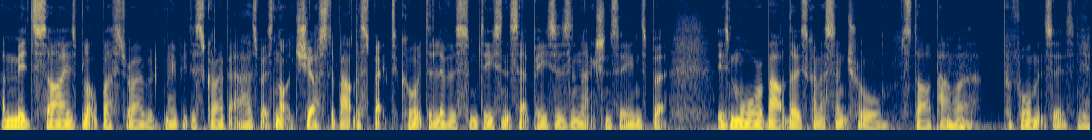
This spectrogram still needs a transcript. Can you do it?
a mid-sized blockbuster I would maybe describe it as, where it's not just about the spectacle. It delivers some decent set pieces and action scenes, but is more about those kind of central star power mm-hmm. performances. Yeah.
